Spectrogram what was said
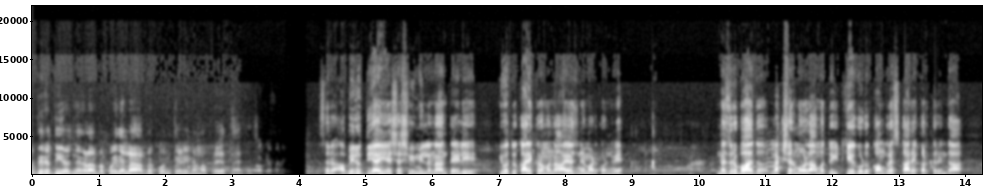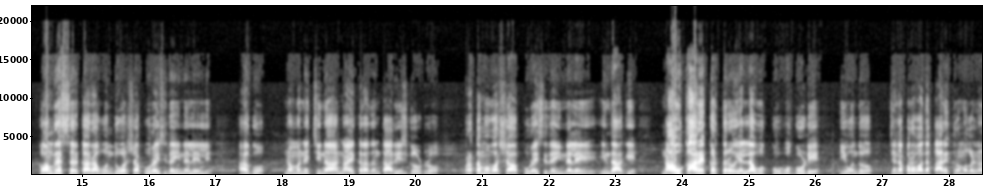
ಅಭಿವೃದ್ಧಿ ಯೋಜನೆಗಳಾಗಬೇಕು, ಇದೆಲ್ಲ ಆಗಬೇಕು ಅಂತೇಳಿ ನಮ್ಮ ಪ್ರಯತ್ನ ಇದೆ. ಸರ್, ಅಭಿವೃದ್ಧಿಯ ಯಶಸ್ವಿ ಮಿಲನ ಅಂತ ಹೇಳಿ ಇವತ್ತು ಕಾರ್ಯಕ್ರಮನ ಆಯೋಜನೆ ಮಾಡ್ಕೊಂಡ್ವಿ. ನಜರುಬಾದ್ ಲಕ್ಷರ್ಮೌಲ ಮತ್ತು ಇಟ್ಕಿಗೂಡು ಕಾಂಗ್ರೆಸ್ ಕಾರ್ಯಕರ್ತರಿಂದ ಕಾಂಗ್ರೆಸ್ ಸರ್ಕಾರ ಒಂದು ವರ್ಷ ಪೂರೈಸಿದ ಹಿನ್ನೆಲೆಯಲ್ಲಿ ಹಾಗೂ ನಮ್ಮ ನೆಚ್ಚಿನ ನಾಯಕರಾದಂಥ ಹರೀಶ್ ಗೌಡ್ರು ಪ್ರಥಮ ವರ್ಷ ಪೂರೈಸಿದ ಹಿನ್ನೆಲೆಯಿಂದಾಗಿ ನಾವು ಕಾರ್ಯಕರ್ತರು ಎಲ್ಲ ಒಗ್ಗು, ಒಗ್ಗೂಡಿ ಈ ಒಂದು ಜನಪರವಾದ ಕಾರ್ಯಕ್ರಮಗಳನ್ನ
